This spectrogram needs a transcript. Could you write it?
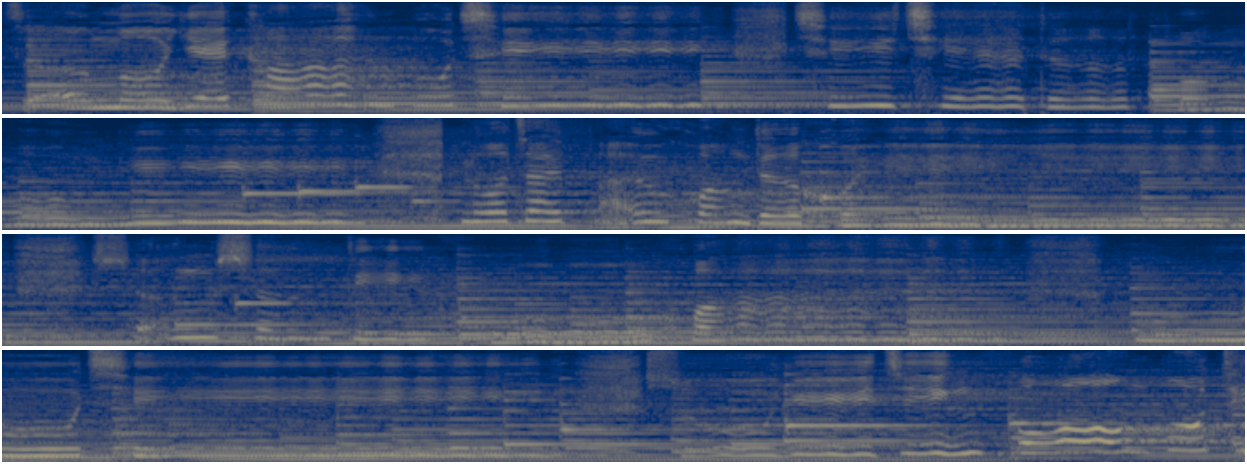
怎么也看不清，凄切的风雨，落在泛黄的回忆。声声的呼唤，母亲，欲静风不停，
